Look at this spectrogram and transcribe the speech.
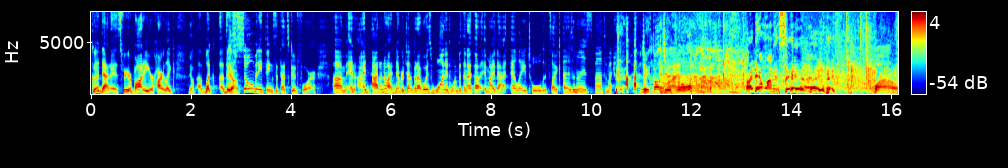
good that is for your body your heart like Yeah. uh, like uh, there's Yeah. so many things that that's good for um, and I, I don't know I'd never done it but I've always wanted one but then I thought am I that LA tool that's like I have an ice bath am I I just Wait, called you a tool I didn't want to say it. but- wow.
